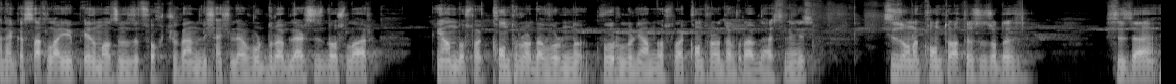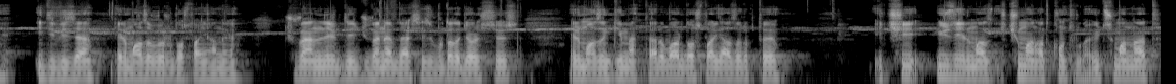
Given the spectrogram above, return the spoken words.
əlaqə saxlayıb elmazınızı çox güvənli şəkildə vurdura bilərsiniz dostlar. Yəni dostlar, kontrola da vurulur, yəni dostlar, kontrola da vura bilərsiniz. Siz ona kontrol atırsınız, o da sizə idivizə elmazı vurur dostlar yəni güvənilirdir, güvənə bilərsiniz. Burada da görürsüz elmazın qiymətləri var dostlar yazılıbdır. 2 100 elmaz 2 manat kontrola 3 manat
